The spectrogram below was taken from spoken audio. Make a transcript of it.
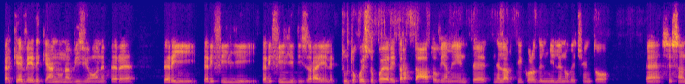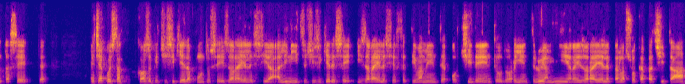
perché vede che hanno una visione per per i, per i, figli, per i figli di Israele. Tutto questo poi è ritrattato ovviamente nell'articolo del 1967. E c'è questa cosa che ci si chiede appunto se Israele sia, all'inizio ci si chiede se Israele sia effettivamente occidente o d'oriente. Lui ammira Israele per la sua capacità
